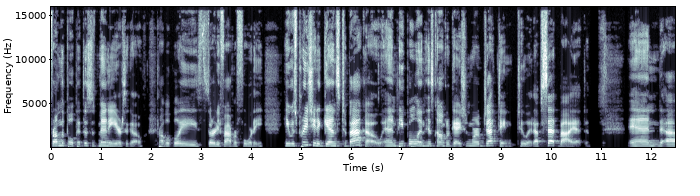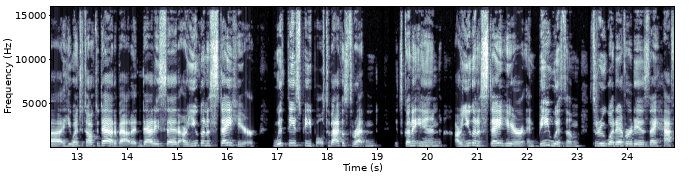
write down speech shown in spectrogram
from the pulpit. This was many years ago, probably 35 or 40. He was preaching against tobacco, and people in his congregation were objecting to it, upset by it. And uh, he went to talk to dad about it. And daddy said, Are you going to stay here with these people? Tobacco's threatened. It's going to end. Are you going to stay here and be with them through whatever it is they have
